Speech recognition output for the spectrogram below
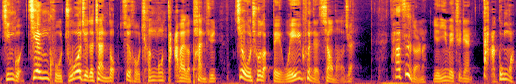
经过艰苦卓绝的战斗，最后成功打败了叛军，救出了被围困的萧宝卷。他自个儿呢，也因为这件大功啊，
